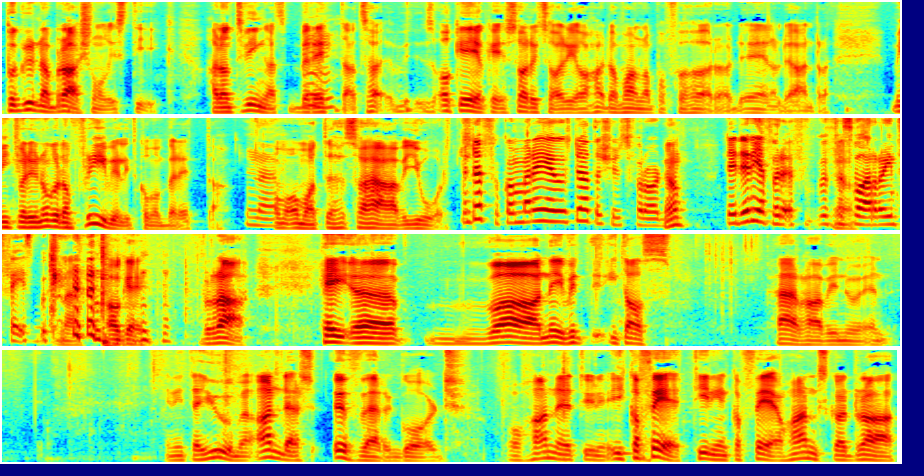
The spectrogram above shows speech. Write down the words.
på grund av bra journalistik. Har de tvingats berätta att så- okej, okej, sorry, sorry, och de hamnar på förhör och det ena och det andra. Men inte var det något de frivilligt kommer att berätta om, om att så här har vi gjort. Men därför kommer EUs dataskyddsförordning. Ja. Det är den jag för, för, försvarar, inte Facebook. Okej, bra. Hej, uh, vad, nej, vet- inte alls. Här har vi nu en, en intervju med Anders Övergård. Och han är tydligen i Café, tidningen Café, och han ska dra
